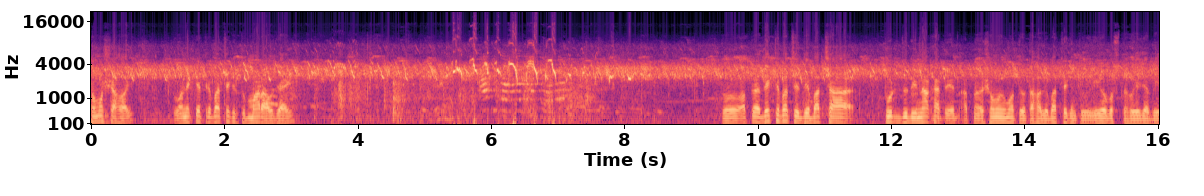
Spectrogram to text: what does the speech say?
সমস্যা হয়, তো অনেক ক্ষেত্রে বাচ্চা কিন্তু মারাও যায়। তো আপনারা দেখতে পাচ্ছেন যে বাচ্চা টুট যদি না কাটেন আপনারা সময় মতো তাহলে বাচ্চা কিন্তু এই অবস্থা হয়ে যাবে।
